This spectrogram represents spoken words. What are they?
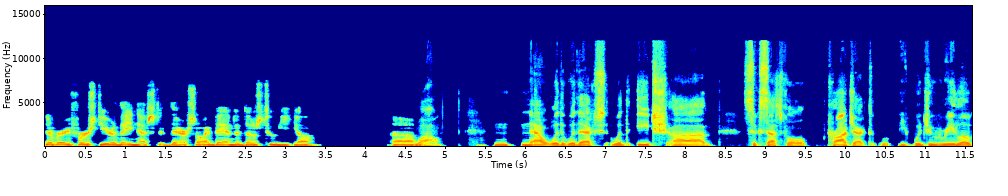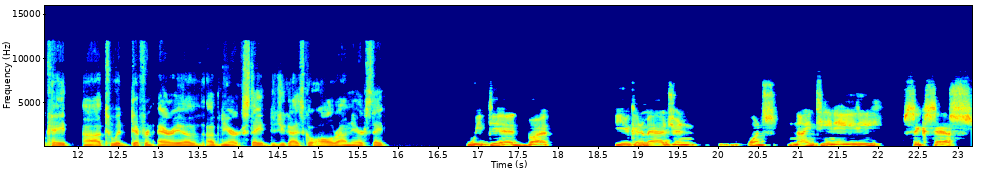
their very first year they nested there. So I banded those two young. Um, wow. Now with with ex with each uh, successful project, would you relocate uh, to a different area of, of New York State? Did you guys go all around New York State? We did, but you can imagine once 1980 success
